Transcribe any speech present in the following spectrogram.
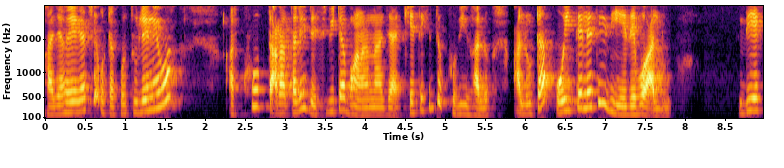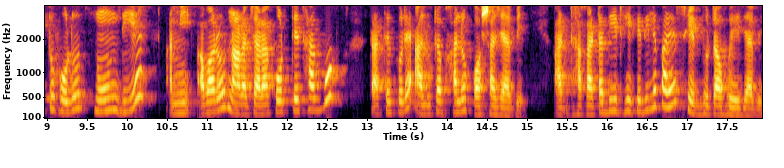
ভাজা হয়ে গেছে, ওটাকেও তুলে নেব। আর খুব তাড়াতাড়ি রেসিপিটা বানানো যায়। খেতে কিন্তু খুবই ভালো। আলুটা ওই তেলেতেই দিয়ে দেব আলু। দিয়ে একটু হলুদ, নুন দিয়ে আমি আবারও নাড়াচাড়া করতে থাকব। তাতে করে আলুটা ভালো কষা যাবে। আর ঢাকাটা দিয়ে ঢেকে দিলে পারে সেদ্ধটা হয়ে যাবে।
